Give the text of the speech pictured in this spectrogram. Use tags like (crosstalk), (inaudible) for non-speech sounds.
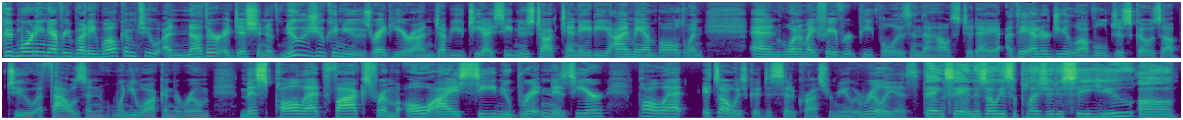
Good morning, everybody. Welcome to another edition of News You Can Use right here on WTIC News Talk 1080. I'm Ann Baldwin, and one of my favorite people is in the house today. The energy level just goes up to a thousand when you walk in the room. Miss Paulette Fox from OIC New Britain is here. Paulette, it's always good to sit across from you. It really is. Thanks, Ann. It's always a pleasure to see you. Uh,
